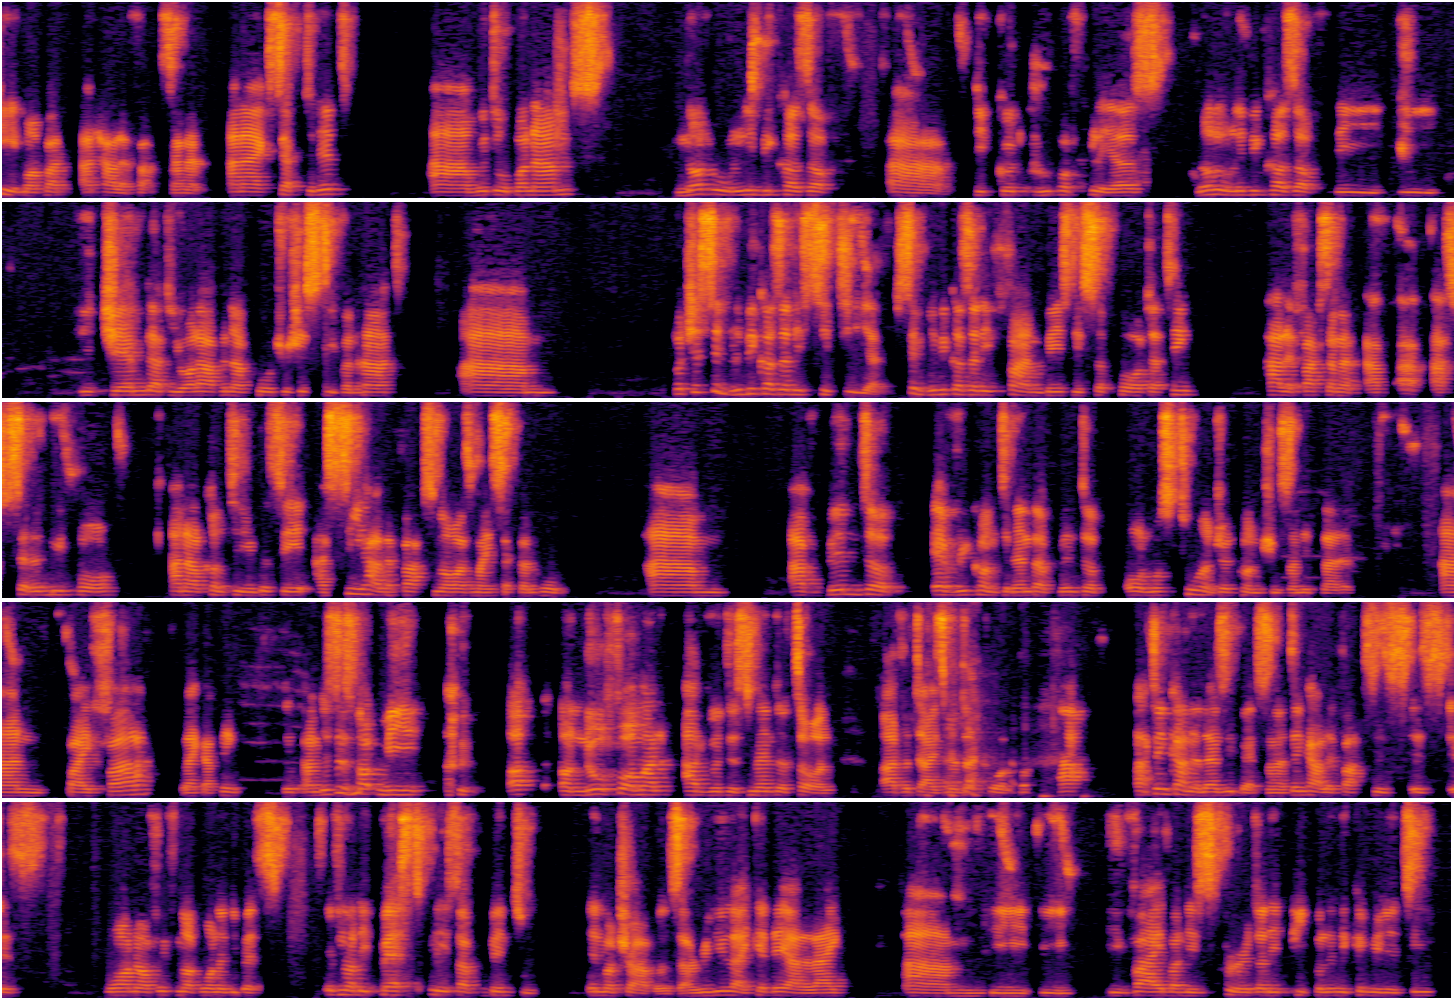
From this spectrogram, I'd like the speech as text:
came up at, at Halifax. And I, and I accepted it uh, with open arms, not only because of uh, the good group of players, not only because of the, the, the gem that you all have in our coach, which is Stephen Hart, um, but just simply because of the city, simply because of the fan base, the support. I think Halifax, and I've, I've, said it before, and I'll continue to say, I see Halifax now as my second home. Um, I've been to every continent. I've been to almost 200 countries on the planet, and by far, like I think, and this is not me on no formal advertisement at all, advertisement at all. I, think Canada is the best, and I think Halifax is, is is one of, if not one of the best, if not the best place I've been to in my travels. I really like it there. I like um, the, the, the vibe and the spirit of the people in the community.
